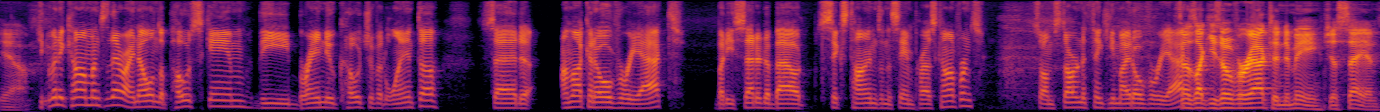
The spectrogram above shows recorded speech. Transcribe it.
Yeah. Do you have any comments there? I know in the post game, the brand new coach of Atlanta said, I'm not going to overreact, but he said it about six times in the same press conference. So I'm starting to think he might overreact. Sounds like he's overreacting to me, just saying.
